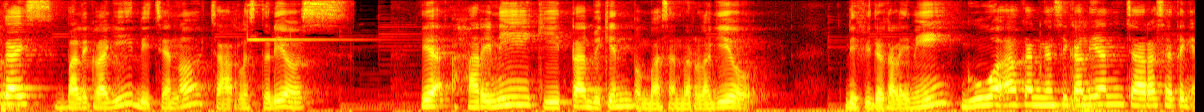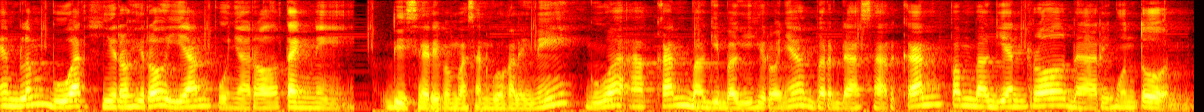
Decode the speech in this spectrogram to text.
guys, balik lagi di channel Charles Studios. Ya, hari ini kita bikin pembahasan baru lagi yuk. Di video kali ini, gua akan ngasih kalian cara setting emblem buat hero-hero yang punya role tank nih. Di seri pembahasan gua kali ini, gua akan bagi-bagi hero-nya berdasarkan pembagian role dari Muntun.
